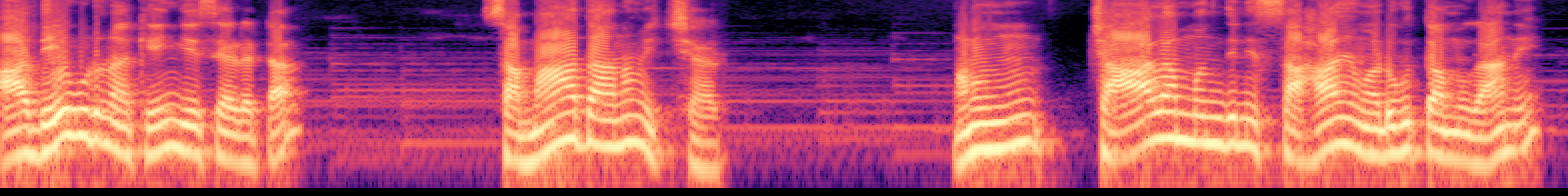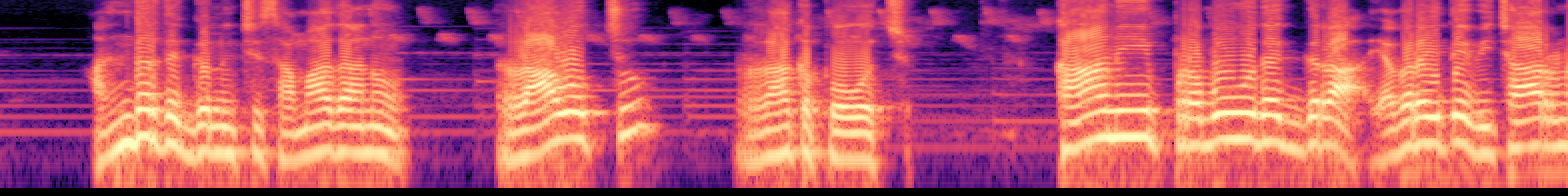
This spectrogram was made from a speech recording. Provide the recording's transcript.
ఆ దేవుడు నాకేం చేశాడట? సమాధానం ఇచ్చాడు. మనం చాలా మందిని సహాయం అడుగుతాము కానీ అందరి దగ్గర నుంచి సమాధానం రావచ్చు రాకపోవచ్చు. కానీ ప్రభువు దగ్గర ఎవరైతే విచారణ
